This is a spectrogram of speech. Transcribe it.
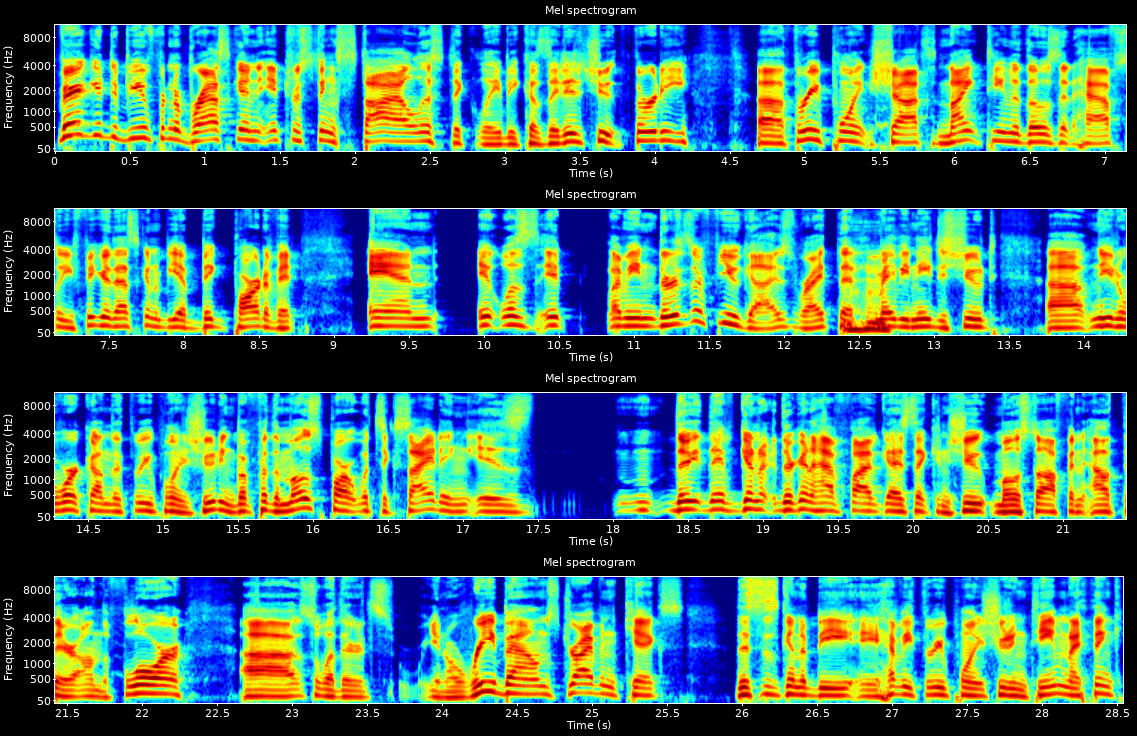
very good debut for Nebraska and interesting stylistically because they did shoot 30 uh, three point shots, 19 of those at half. So you figure that's going to be a big part of it. And it was, it, I mean, there's a few guys, right, that Mm-hmm. maybe need to shoot, uh, need to work on their three point shooting. But for the most part, what's exciting is they, they've gonna they're gonna have five guys that can shoot most often out there on the floor. Uh, so whether it's you know rebounds, driving kicks, this is gonna be a heavy three point shooting team. And I think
